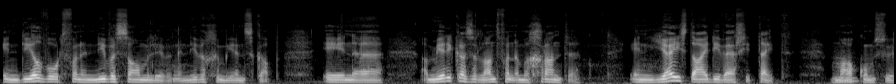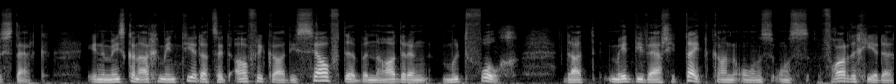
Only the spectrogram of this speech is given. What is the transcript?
en deel word van 'n nuwe samelewing, 'n nuwe gemeenskap. En uh Amerika is 'n land van immigrante en juis daai diversiteit maak hom so sterk. En 'n mens kan argumenteer dat Suid-Afrika dieselfde benadering moet volg dat met diversiteit kan ons ons vaardighede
